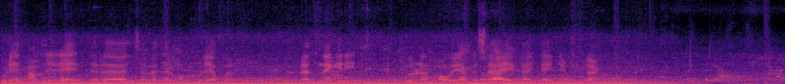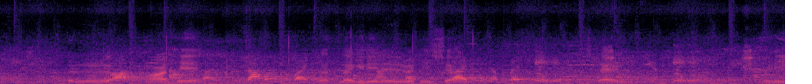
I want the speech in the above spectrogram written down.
पुढे थांबलेले आहेत. तर चला तर मग पुढे आपण रत्नागिरी पूर्ण पाहूया कसं आहे काय काय ते ठिकाण. तर हा आहे रत्नागिरी रेल्वे स्टेशन. स्टँड. आणि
